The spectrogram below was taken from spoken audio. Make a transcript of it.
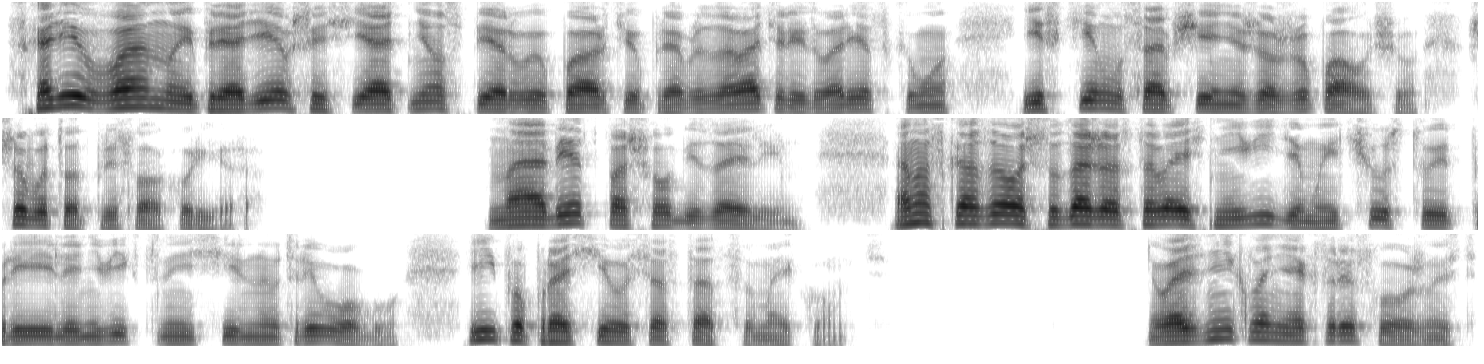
Сходив в ванну и переодевшись, я отнес первую партию преобразователей дворецкому и скинул сообщение Жоржу Павловичу, чтобы тот прислал курьера. На обед пошел без Айлин. Она сказала, что даже оставаясь невидимой, чувствует при Елене Викторовне сильную тревогу и попросилась остаться в моей комнате. Возникла некоторая сложность,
